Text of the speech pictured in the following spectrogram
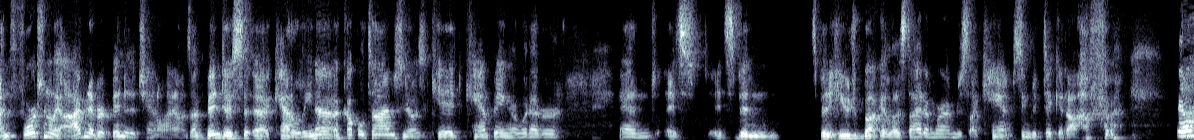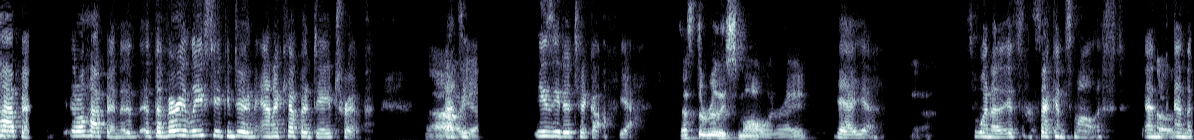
unfortunately, I've never been to the Channel Islands. I've been to uh, Catalina a couple times, you know, as a kid camping or whatever, and it's it's been it's been a huge bucket list item where I'm just I can't seem to tick it off. It'll uh, happen. It'll happen. At the very least, you can do an Anacapa day trip. Oh, That's yeah. easy to tick off. Yeah. That's the really small one, right? Yeah, yeah. Yeah. It's one of it's the second smallest and oh. and the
